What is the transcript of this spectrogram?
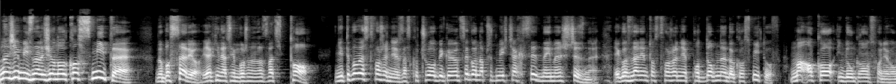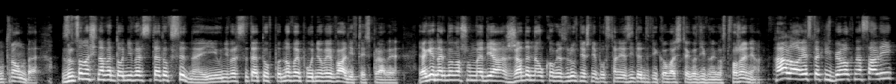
Na Ziemi znaleziono kosmitę! No bo serio, jak inaczej można nazwać to? Nietypowe stworzenie zaskoczyło biegającego na przedmieściach Sydney mężczyznę. Jego zdaniem to stworzenie podobne do kosmitów. Ma oko i długą słoniową trąbę. Zwrócono się nawet do Uniwersytetu w Sydney i Uniwersytetów Nowej Południowej Walii w tej sprawie. Jak jednak donoszą media, żaden naukowiec również nie był w stanie zidentyfikować tego dziwnego stworzenia. Halo, jest tu jakiś biolog na sali?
